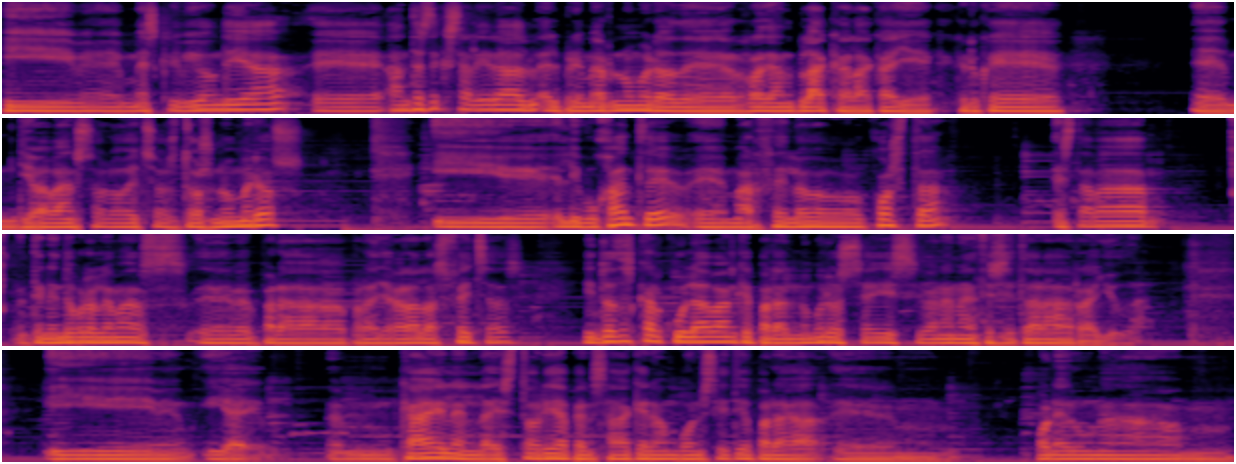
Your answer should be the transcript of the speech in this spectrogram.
y me, escribió un día, eh, antes de que saliera el, el primer número de Radiant Black a la calle, que creo que eh, llevaban solo hechos dos números, y el dibujante, eh, Marcelo Costa, estaba teniendo problemas eh, para, para llegar a las fechas y entonces calculaban que para el número 6 iban a necesitar ayuda. Y, y, eh, em, Kyle en la historia pensaba que era un buen sitio para em, poner una,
